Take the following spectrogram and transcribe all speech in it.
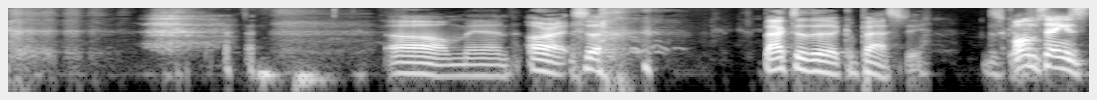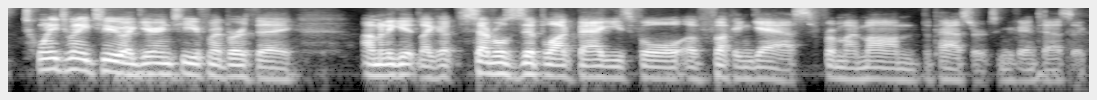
oh man. All right. So back to the capacity. All I'm saying is 2022, I guarantee you for my birthday, I'm gonna get like a, several Ziploc baggies full of fucking gas from my mom, the pastor. It's gonna be fantastic.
